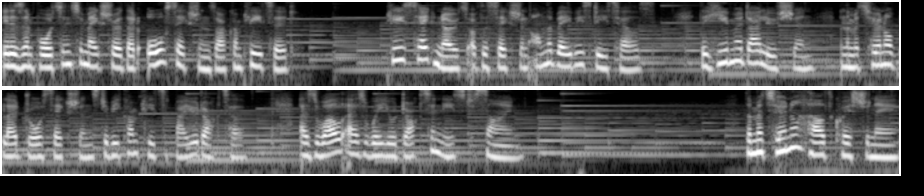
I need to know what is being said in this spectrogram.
It is important to make sure that all sections are completed. Please take note of the section on the baby's details, the hemodilution and the maternal blood draw sections to be completed by your doctor, as well as where your doctor needs to sign. The maternal health questionnaire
